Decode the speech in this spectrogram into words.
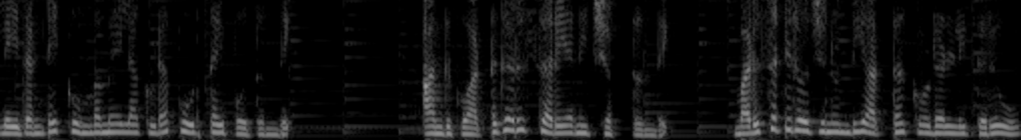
లేదంటే కుంభమేళా కూడా పూర్తయిపోతుంది. అందుకు అత్తగారు సరే అని చెప్తుంది. మరుసటి రోజు నుండి అత్త కోడళ్ళిద్దరూ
